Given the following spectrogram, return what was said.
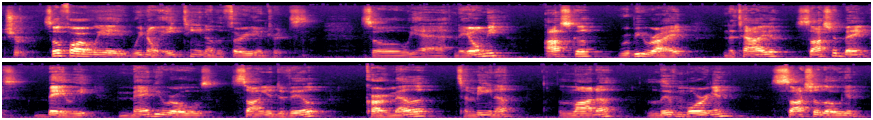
sure. So far, we we know 18 of the 30 entrants. So we have Naomi, Asuka, Ruby Riot, Natalia, Sasha Banks, Bayley, Mandy Rose, Sonya Deville, Carmella, Tamina, Lana, Liv Morgan, Sarah Logan,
